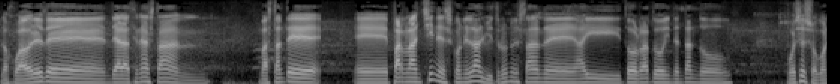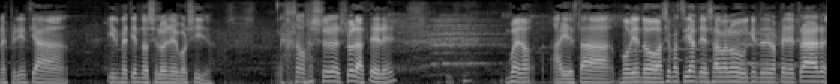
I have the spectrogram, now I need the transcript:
Los jugadores de, de Aracena están bastante eh, parlanchines con el árbitro, ¿no? Están eh, ahí todo el rato intentando pues eso, con experiencia ir metiéndoselo en el bolsillo. Como se suele hacer, ¿eh? Bueno, Ahí está moviendo a Estudiantes. Álvaro que intenta penetrar.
